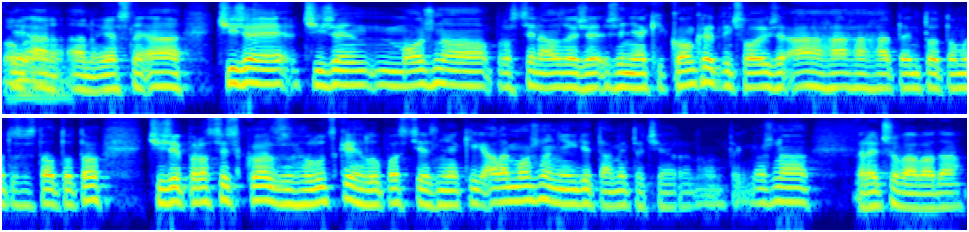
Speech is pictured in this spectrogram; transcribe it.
to nie, áno, áno, jasné. A čiže, čiže možno proste naozaj, že, že nejaký konkrétny človek, že aha, aha, tento, tomuto sa stalo toto. Čiže proste skôr z ľudskej hlúposti z nejakých, ale možno niekde tam je tá čiara. No. Tak možno... Rečová vada.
